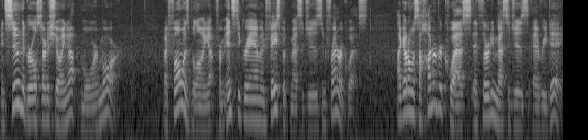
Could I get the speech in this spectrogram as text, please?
And soon the girls started showing up more and more. My phone was blowing up from Instagram and Facebook messages and friend requests. I got almost 100 requests and 30 messages every day.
